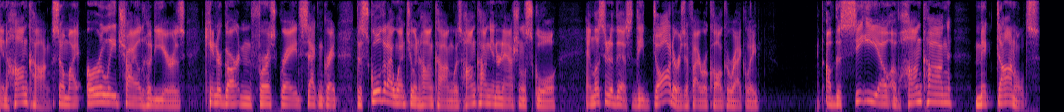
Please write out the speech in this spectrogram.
in Hong Kong, so my early childhood years, kindergarten, first grade, second grade, the school that I went to in Hong Kong was Hong Kong International School. And listen to this the daughters, if I recall correctly, of the CEO of Hong Kong McDonald's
